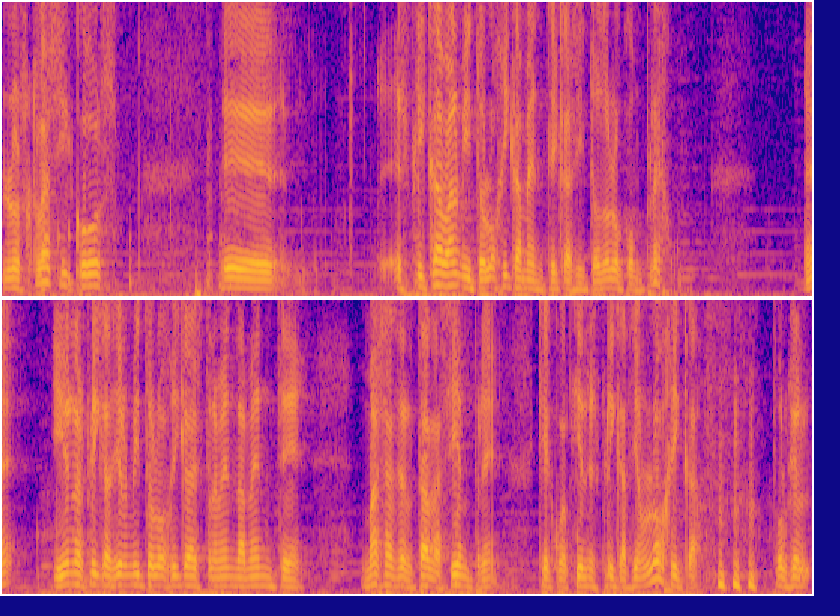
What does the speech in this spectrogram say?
los clásicos eh, explicaban mitológicamente casi todo lo complejo. ¿eh? Y una explicación mitológica es tremendamente más acertada siempre que cualquier explicación lógica. Porque el-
